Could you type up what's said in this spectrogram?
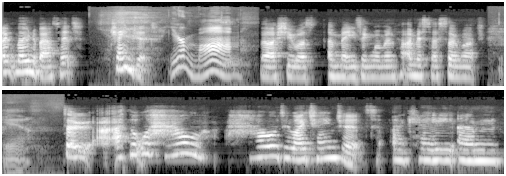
Don't moan about it. Change it. Your mom. Oh, she was amazing woman. I miss her so much. Yeah. So I thought, well, how how do I change it? Okay, um,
